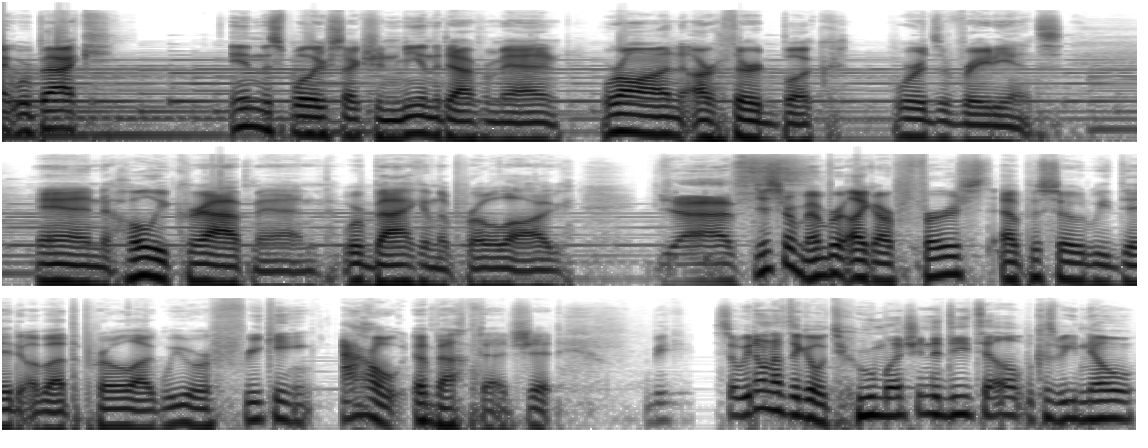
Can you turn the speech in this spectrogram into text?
Right, we're back in the spoiler section. Me and the Dapper Man. We're on our third book, Words of Radiance. And holy crap, man, we're back in the prologue. Yes. Just remember, like our first episode we did about the prologue, we were freaking out about that shit. So we don't have to go too much into detail because we know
